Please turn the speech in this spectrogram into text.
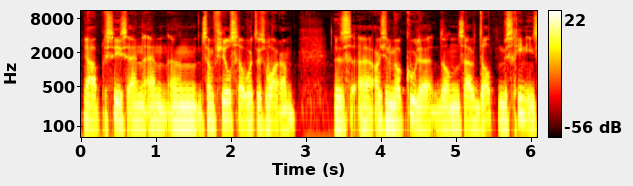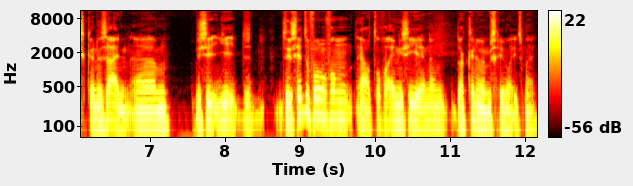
ja precies. En, en, en zo'n fuelcel wordt dus warm. Dus als je hem wil koelen, dan zou dat misschien iets kunnen zijn... Um, dus je, je, er zit een vorm van ja, toch wel energie in en daar kunnen we misschien wel iets mee.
